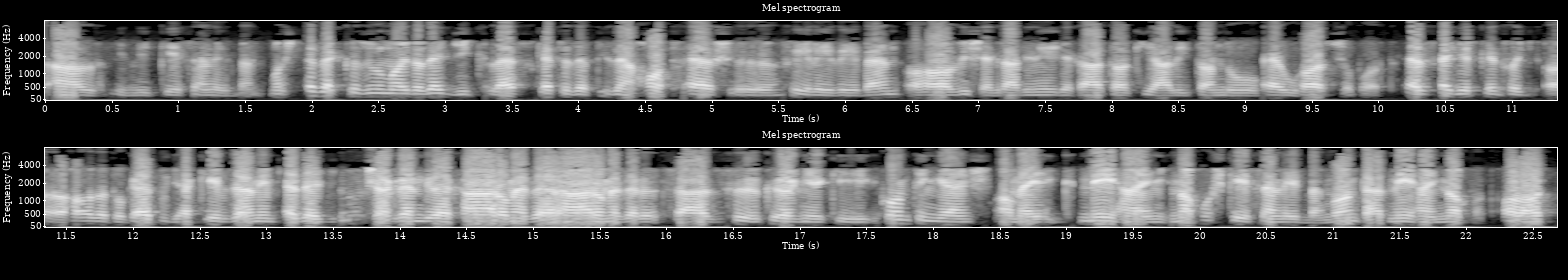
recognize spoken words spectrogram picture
áll mindig készenlétben. Most ezek közül majd az egyik lesz 2016 első fél évében a Visegrádi négyek által kiállítandó EU harccsoport. Ez egyébként, hogy a hallgatók el tudják képzelni, ez egy nagyságrendileg 3000-3500 fő környéki kontingens, amelyik néhány napos készenlétben van, tehát néhány nap alatt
